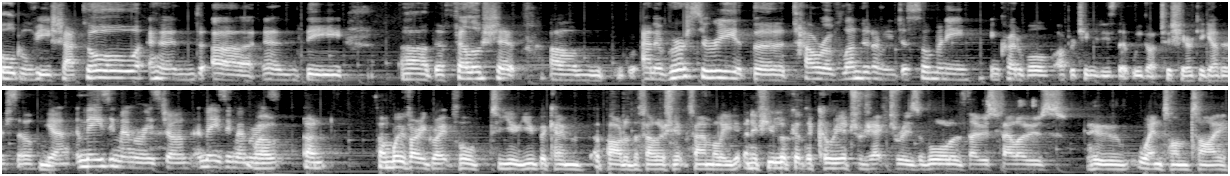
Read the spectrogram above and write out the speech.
Ogilvy Chateau and uh, and the uh, the fellowship um, anniversary at the Tower of London. I mean, just so many incredible opportunities that we got to share together. So, mm. yeah, amazing memories, John. Amazing memories. Well, and, and we're very grateful to you. You became a part of the fellowship family. And if you look at the career trajectories of all of those fellows who went on TIE,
